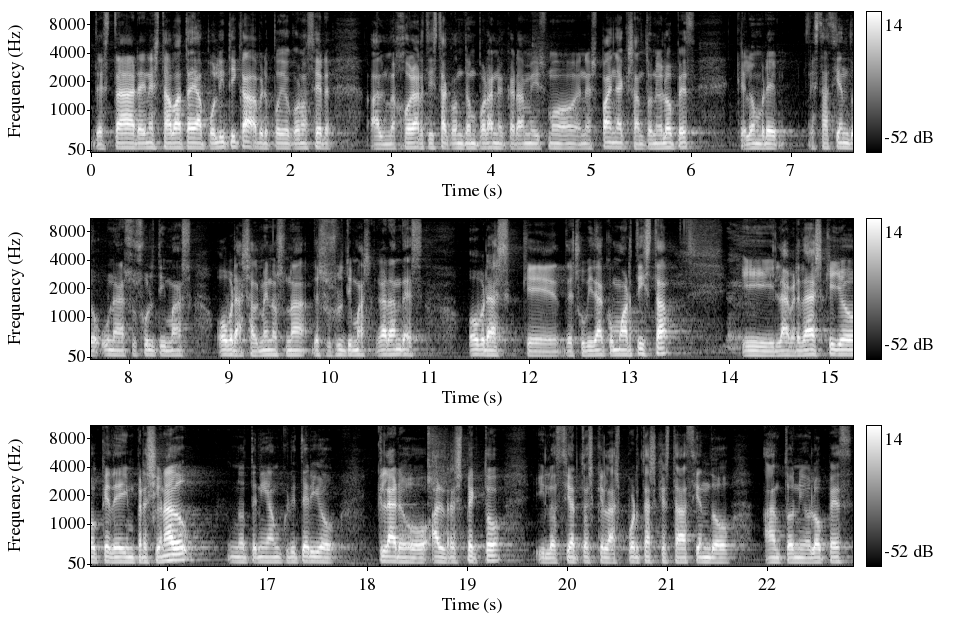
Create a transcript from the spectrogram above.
de estar en esta batalla política, haber podido conocer al mejor artista contemporáneo que ahora mismo en España, que es Antonio López, que el hombre está haciendo una de sus últimas obras, al menos una de sus últimas grandes obras que, de su vida como artista. Y la verdad es que yo quedé impresionado, no tenía un criterio claro al respecto y lo cierto es que las puertas que está haciendo Antonio López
